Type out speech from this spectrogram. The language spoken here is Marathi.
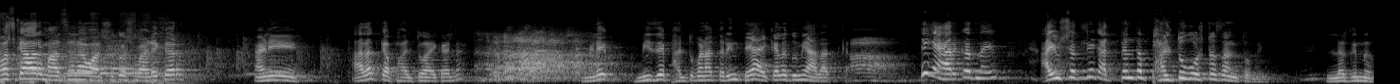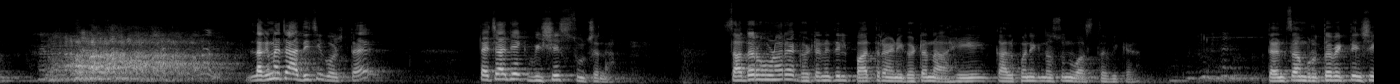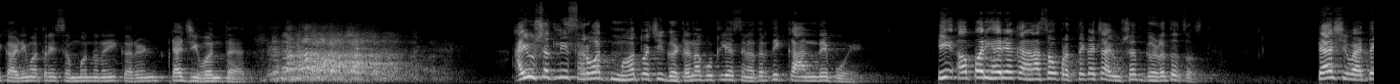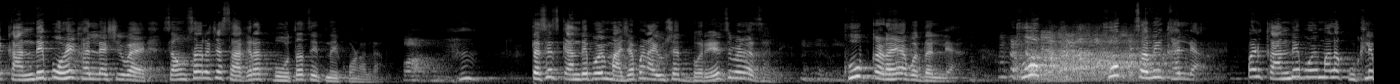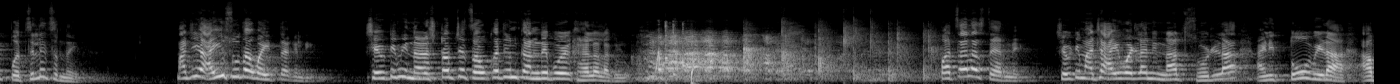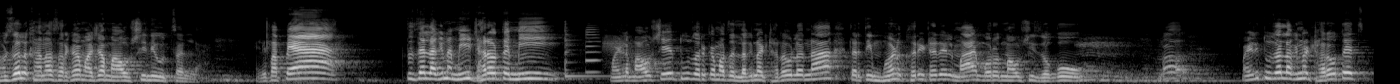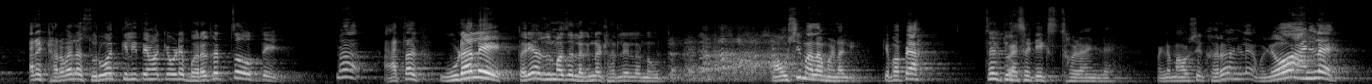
नमस्कार माझं नाव आशुतोष वाडेकर आणि आलात का फालतू ऐकायला? म्हणजे मी जे फालतूपणा करीन ते ऐकायला तुम्ही आलात का? ठीक आहे हरकत नाही. आयुष्यातली एक अत्यंत फालतू गोष्ट सांगतो मी. लग्न. लग्नाच्या आधीची गोष्ट आहे. त्याच्या आधी एक विशेष सूचना. सादर होणाऱ्या घटनेतील पात्र आणि घटना ही काल्पनिक नसून वास्तविक आहे. त्यांचा मृत व्यक्तींशी काडीमात्राही संबंध नाही कारण त्या जिवंत आहेत. आयुष्यातली सर्वात महत्त्वाची घटना कुठली असते ना तर ती कांदे पोहे. ही अपरिहार्य कारणास्तव प्रत्येकाच्या आयुष्यात घडतच असते. त्याशिवाय ते कांदे पोहे खाल्ल्याशिवाय संसाराच्या सागरात पोहताच येत नाही कोणाला. तसेच कांदे पोहे माझ्या पण आयुष्यात बरेच वेळा झाले. खूप कढाया बदलल्या. खूप खूप चवी खाल्ल्या. पण कांदे पोहे मला कुठले पचलेच नाहीत. माझी आईसुद्धा वैतागली. शेवटी मी नळस्टॉपच्या चौकात येऊन कांदेपोळे खायला लागलो. पचायलाच तयार नाही. शेवटी माझ्या आई वडिलांनी नाद सोडला आणि तो विडा अफजल खानासारखा माझ्या मावशीने उचलला. अरे पाप्या तुझं लग्न मी ठरवते मी. म्हटलं मावशे तू जर का माझं लग्न ठरवलं ना तर ती म्हण खरी ठरेल माय मरून मावशी जगो. मग? म्हणजे तुझं लग्न ठरवतेच. अरे ठरवायला सुरुवात केली तेव्हा केवढे बरकतच होते. मग आता उडाले तरी अजून माझं लग्न ठरलेलं नव्हतं. मावशी मला म्हणाली की बाप्या चल तुझ्यासाठी एक स्थळ आणलं आहे म्हणलं मावशी खरं आणलं आहे म्हणले हो आहे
